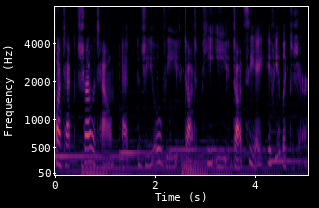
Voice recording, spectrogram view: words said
Contact Charlottetown at gov.pe.ca if you'd like to share.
